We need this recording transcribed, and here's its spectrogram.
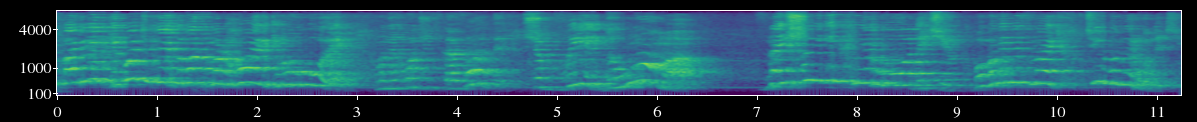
тваринки, бачите, як до вас моргають і говорять. Вони хочуть сказати, щоб ви вдома знайшли їхніх родичів, бо вони не знають, чиї вони родичі.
